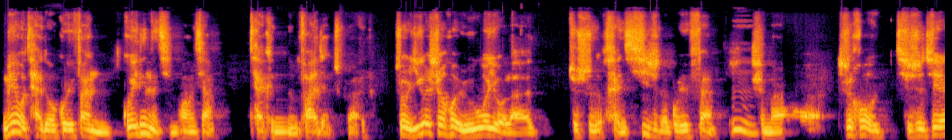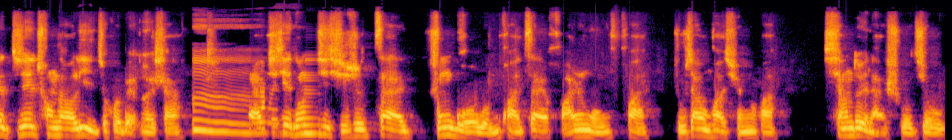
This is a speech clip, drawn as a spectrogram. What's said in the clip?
没有太多规范规定的情况下才可能发展出来的。就是一个社会如果有了就是很细致的规范，嗯，什么。之后，其实这些这些创造力就会被扼杀。嗯，那这些东西其实在中国文化、在华人文化、儒家文化、圈文化相对来说就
